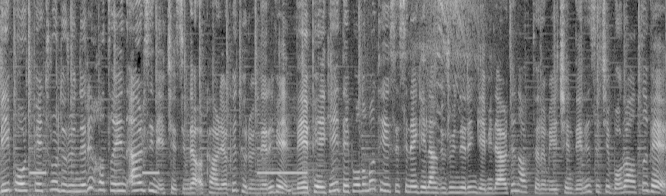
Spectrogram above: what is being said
Bport Petrol Ürünleri Hatay'ın Erzin ilçesinde akaryakıt ürünleri ve LPG depolama tesisine gelen ürünlerin gemilerden aktarımı için deniz içi boru hattı ve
